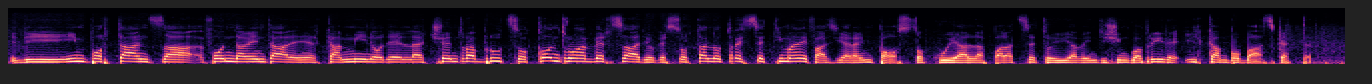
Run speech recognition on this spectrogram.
di, importanza fondamentale nel cammino del centro Abruzzo contro un avversario che soltanto tre settimane fa si era imposto qui al palazzetto di via 25 aprile, il campo basket.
